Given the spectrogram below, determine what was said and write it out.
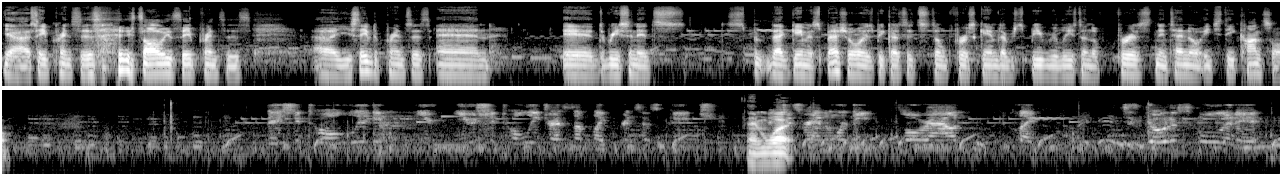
yeah, say Princess. it's always say Princess. Uh, you save the Princess, and it, the reason it's that game is special is because it's the first game that was be released on the first Nintendo HD console. They should totally, you, you should totally dress up like Princess Peach. And and what? Just randomly go around, like, just go to school in it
